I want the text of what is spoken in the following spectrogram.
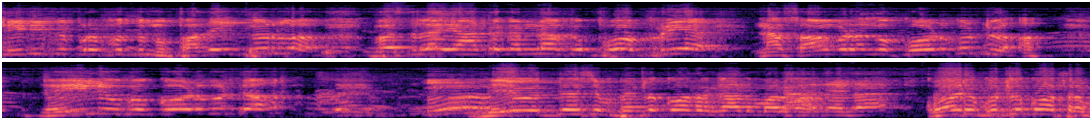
టీడీపీ ప్రభుత్వం పదహైదు నూరులు బస్సులో ఆట కన్నా ఒక పో ప్రియ నా సామరంగా కోడిగుడ్లు. డైలీ ఒక కోడిగుడ్డు. నీ ఉద్దేశం బిడ్డల కోసం కాదు మన? కోడి గుడ్ల కోసం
